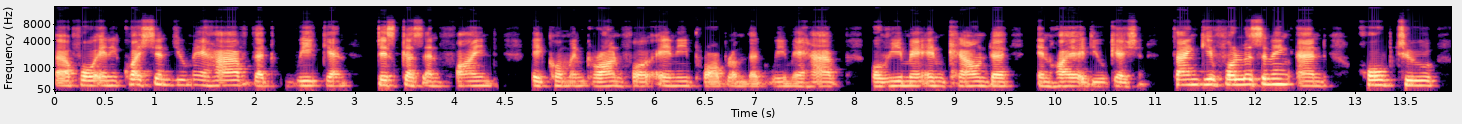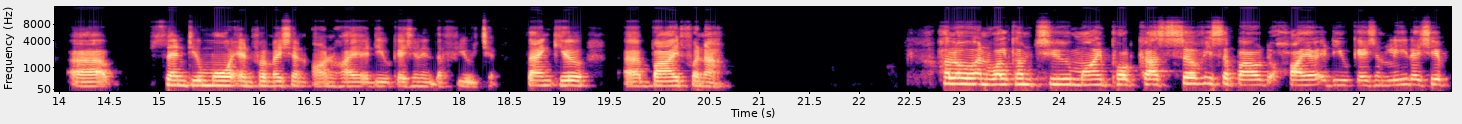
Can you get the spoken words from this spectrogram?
uh, for any questions you may have that we can discuss and find a common ground for any problem that we may have or we may encounter in higher education. Thank you for listening and hope to uh, send you more information on higher education in the future. Thank you. Uh, bye for now. Hello and welcome to my podcast service about higher education leadership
